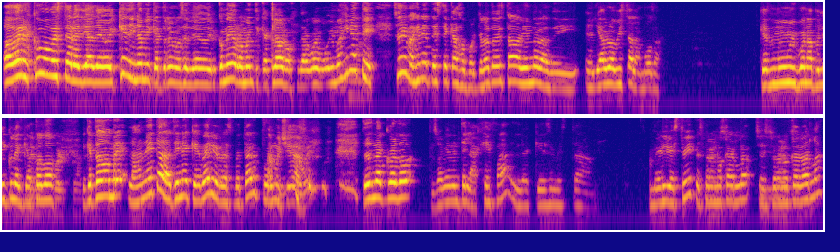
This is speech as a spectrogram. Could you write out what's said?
A ver, ¿cómo va a estar el día de hoy? ¿Qué dinámica tenemos el día de hoy? Comedia romántica, claro, de a huevo. Imagínate, solo imagínate este caso, porque la otra vez estaba viendo la de El Diablo Vista a la Moda. Que es muy buena película y que a todo, y que todo hombre, la neta, la tiene que ver y respetar. Está porque- muy chida, güey. Entonces me acuerdo, pues obviamente la jefa, la que es esta Meryl Streep, espero no cagarla, Sí, sí, espero no cagarla.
